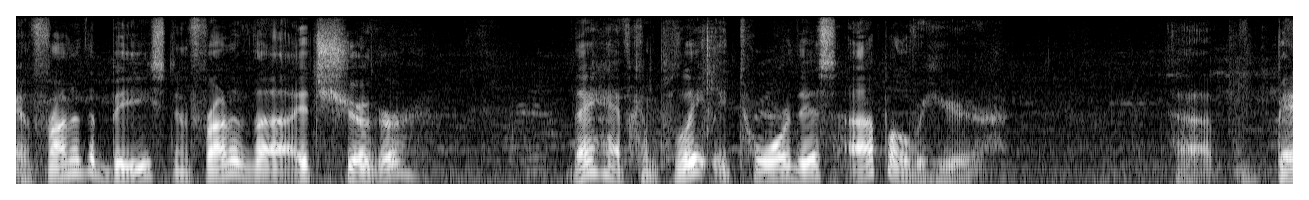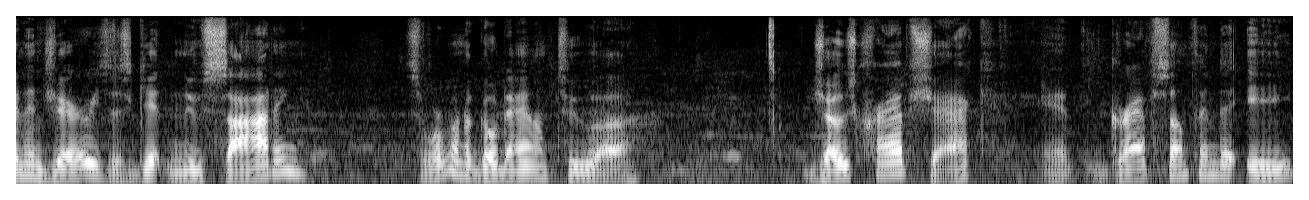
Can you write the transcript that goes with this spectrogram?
in front of the beast, in front of the IT'SUGAR. They have completely tore this up over here. Uh, ben and Jerry's is getting new siding. So we're gonna go down to uh, Joe's Crab Shack and grab something to eat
